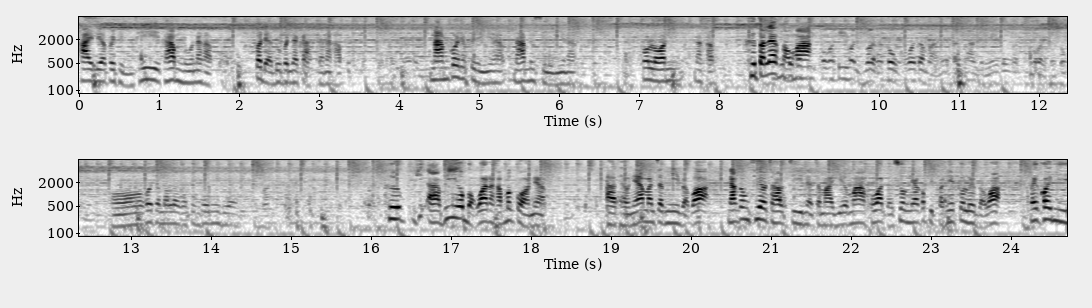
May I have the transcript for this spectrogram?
พายเรือไปถึงที่ถ้ำนู้นนะครับ ก็เดี๋ยวดูบรรยากาศกันนะครับ น้ำก็จะเป็นอย่างนี้นะครับ น้ำเป็นสีอย่างนี้นะครับก็ร้อนนะครับ คือตอนแรกสองมา ปกติวันลอยกระทงเขาก็จะมาเนี่ยแต่งานตรงนี้ได้แบบลอยกระทงเลยอ๋อ ก็จะมาลอยกระทงเท่านี้ด้วยคือพี่อ่าพี่ก็บอกว่านะครับเมื่อก่อนเนี่ยอ่าแถวเนี้ยมันจะมีแบบว่านักท่องเที่ยวชาวจีนเนี่ยจะมาเยอะมากเพราะว่าแต่ช่วงเนี้ยก็ปิดประเทศก็เลยแบบว่า ไม่ค่อยมี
